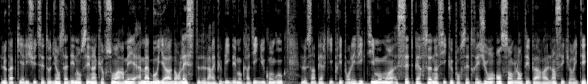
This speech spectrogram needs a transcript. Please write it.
Le pape qui, à l'issue de cette audience, a dénoncé l'incursion armée à Maboya, dans l'est de la République démocratique du Congo. Le Saint-Père qui prie pour les victimes, au moins sept personnes, ainsi que pour cette région ensanglantée par l'insécurité.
